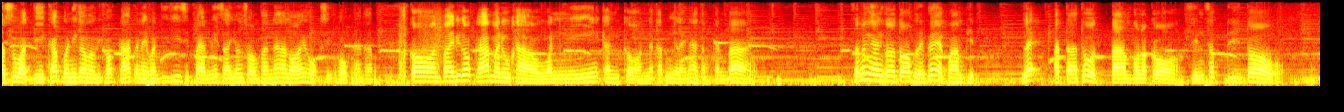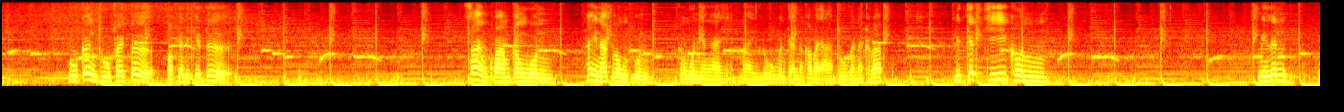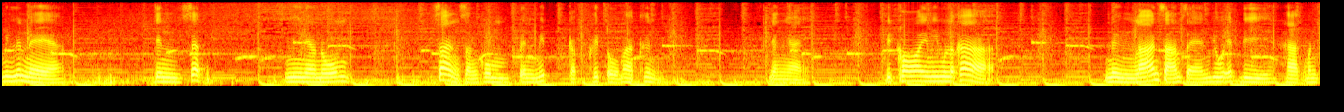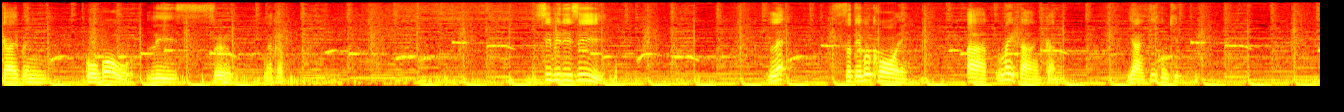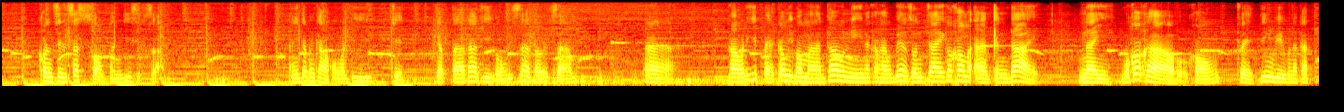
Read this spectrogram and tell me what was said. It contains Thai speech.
ก็สวัสดีครับ วันนี้ก็มาวิเคราะห์กราฟกันในวันที่ 28 เมษายน 2566 นะครับ ก่อนไปวิเคราะห์กราฟมาดูข่าววันนี้กันก่อนนะครับ มีอะไรน่าสำคัญบ้างสำนักงานกรตเผยแพร่ความผิด และอัตราโทษตามพรกสินทรัพย์ดิจิทัล Google Two Factor Authenticator สร้างความกังวลให้นักลงทุนกังวลยังไง ไม่รู้เหมือนกันเข้าไปอ่านดูกันนะครับบิตเก็ตชี้คนมิลเลนมิลเลนแนร์เจนเซ มีแนวโน้มสร้างสังคมเป็นมิตรกับคริปโตมากขึ้น ยังไงบิตคอยมีมูลค่า1ล้าน3แสน USD หากมันกลายเป็น global reserve นะครับ CBDC และ stablecoin อาจไม่ต่างกันอย่างที่คุณคิด Consensus 2023 อันนี้ก็เป็นข่าวของวันที่ 7 จับตาท่าทีของลิซ่าต่อ23 อ่าข่าววันที่ 28 ก็มีประมาณเท่านี้นะครับหากเพื่อนสนใจก็เข้ามาอ่านกันได้ ในหัวข้อข่าวของ Trading View นะครับ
